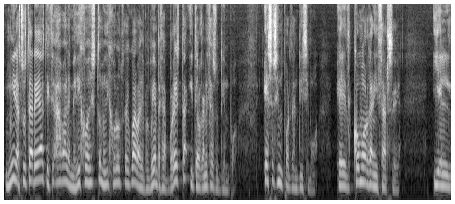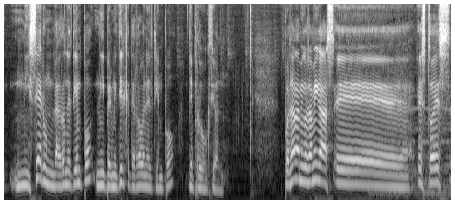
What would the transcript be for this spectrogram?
miras tus tareas y dices, ah, vale, me dijo esto, me dijo lo otro, igual, vale, pues voy a empezar por esta y te organizas su tiempo. Eso es importantísimo, el cómo organizarse y el ni ser un ladrón de tiempo ni permitir que te roben el tiempo de producción. Pues nada, amigos y amigas, eh, esto es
